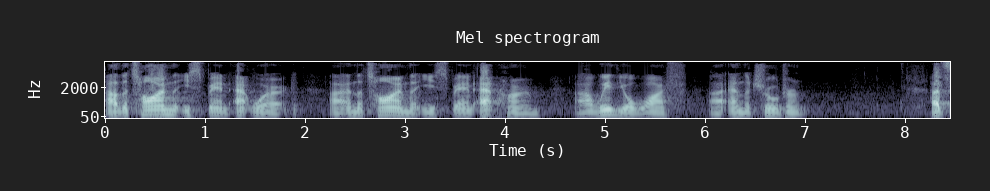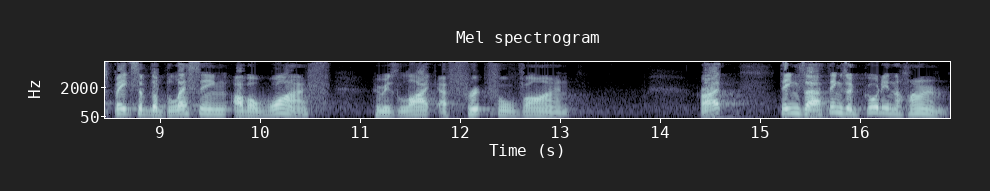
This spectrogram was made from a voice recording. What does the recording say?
the time that you spend at work uh, and the time that you spend at home uh, with your wife uh, and the children. It speaks of the blessing of a wife who is like a fruitful vine. Right? Things are, things are good in the home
